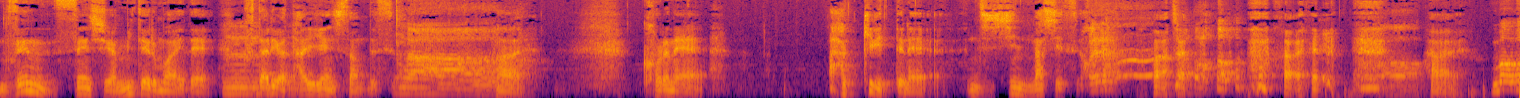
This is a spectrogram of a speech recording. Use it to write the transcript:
全選手が見てる前で2人が体現したんですよ。あはい。これねはっきり言ってね自信なしですよ。あちょっと。はい。はいまあまあ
